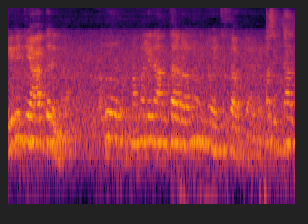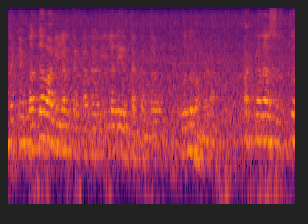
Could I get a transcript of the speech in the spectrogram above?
ಈ ರೀತಿ ಆದ್ದರಿಂದ ಅದು ನಮ್ಮಲ್ಲಿನ ಅಂತರಗಳನ್ನು ಇನ್ನೂ ಹೆಚ್ಚಿಸ್ತಾ ಹೋಗ್ತಾ ಇದೆ. ಸಿದ್ಧಾಂತಕ್ಕೆ ಬದ್ಧವಾಗಿಲ್ಲರ್ತಕ್ಕಂಥ ಇಲ್ಲದೇ ಇರತಕ್ಕಂಥ ಒಂದು ಪಂಗಡ ಪಕ್ಕದ ಸುಸ್ತು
